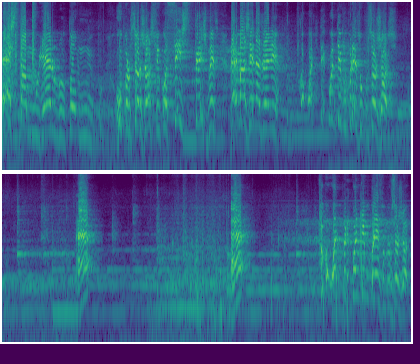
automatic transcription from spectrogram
Esta mulher lutou muito. O professor Jorge ficou seis, três meses. Dá a imagem na Janelia. Ficou quanto, te- quanto tempo professor Jorge? Hã? Hã? Ficou quanto, pre- quanto tempo preso o professor Jorge?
